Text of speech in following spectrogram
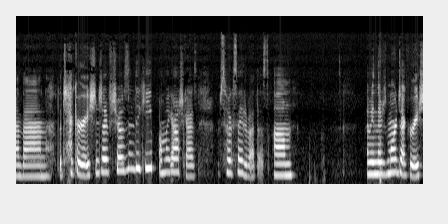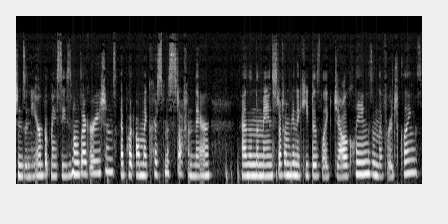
And then the decorations I've chosen to keep. Oh my gosh, guys. I'm so excited about this. Um, I mean, there's more decorations in here, but my seasonal decorations, I put all my Christmas stuff in there. And then the main stuff I'm going to keep is like gel clings and the fridge clings.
